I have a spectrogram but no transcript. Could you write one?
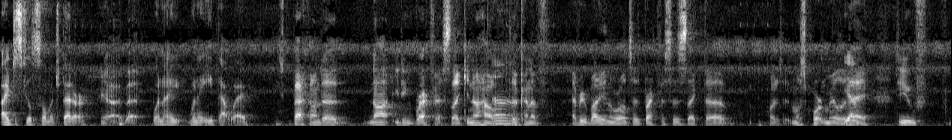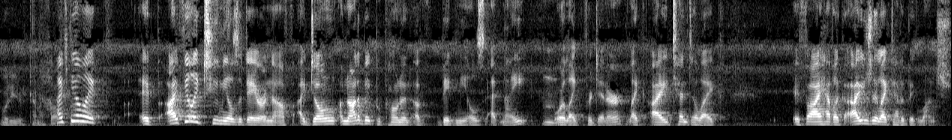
I just feel so much better Yeah, I bet. when I when I eat that way. Back onto not eating breakfast. Like you know how Ah. the kind of everybody in the world says breakfast is like the what is it most important meal of the Yeah. day. Do you? What are your kind of thoughts? I feel on like if I feel like two meals a day are enough. I don't. I'm not a big proponent of big meals at night Mm. or like for dinner. Like I tend to like if I have like I usually like to have a big lunch.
